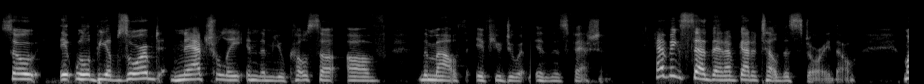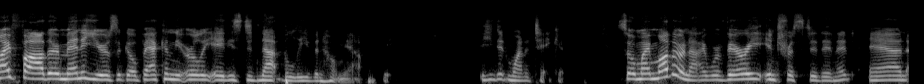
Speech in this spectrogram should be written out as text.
So it will be absorbed naturally in the mucosa of the mouth if you do it in this fashion. Having said that, I've got to tell this story though. My father, many years ago, back in the early 80s, did not believe in homeopathy. He didn't want to take it. So my mother and I were very interested in it, and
